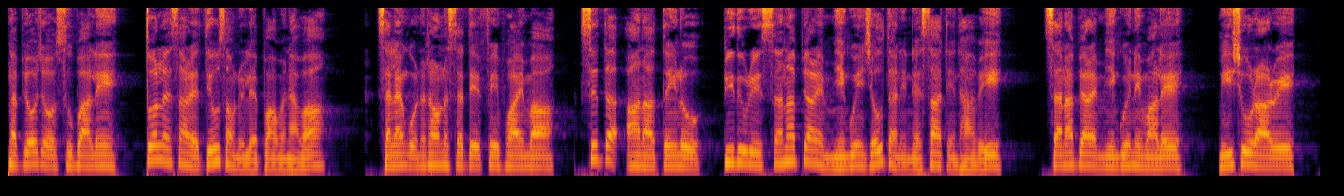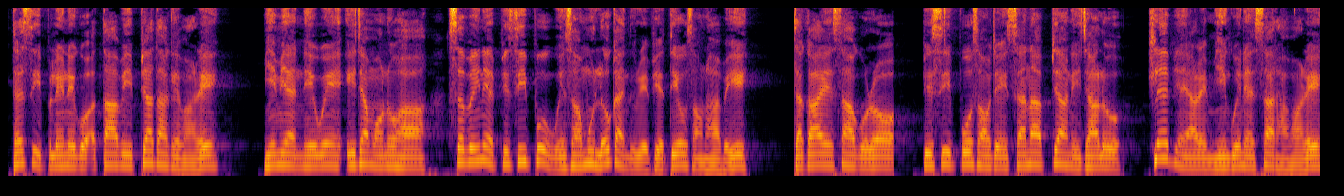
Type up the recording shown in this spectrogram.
ငှက်ပြောကျော်စူပါလင်းတွက်လက်စားတဲ့တရုပ်ဆောင်တွေလည်းပါဝင်တာပါဇလန်းကို2021ဖေဖော်ဝါရီမှာစစ်တပ်အာဏာသိမ်းလို့ပြည်သူတွေဆန္ဒပြတဲ့မြင်ကွင်းရုပ်သံတွေနဲ့စတင်ထားပြီးဆန္ဒပြတဲ့မြင်ကွင်းတွေမှာလည်းမီးရှို့တာတွေဓာတ်ဆီပလင်းတွေကိုအသားပေးပြသခဲ့ပါတယ်။ မြင်းမြတ်နေဝင်းအေးကြမောင်တို့ဟာစပိန်နဲ့ပစ္စည်းပို့ဝန်ဆောင်မှုလုပ်ကင်သူတွေဖြစ်တရုပ်ဆောင်ထားပြီးဇကားရဲ့စကိုတော့ပစ္စည်းပို့ဆောင်ချိန်ဆန္ဒပြနေကြလို့လှည့်ပြန်ရတဲ့မြင်ကွင်းနဲ့စထားပါတယ်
